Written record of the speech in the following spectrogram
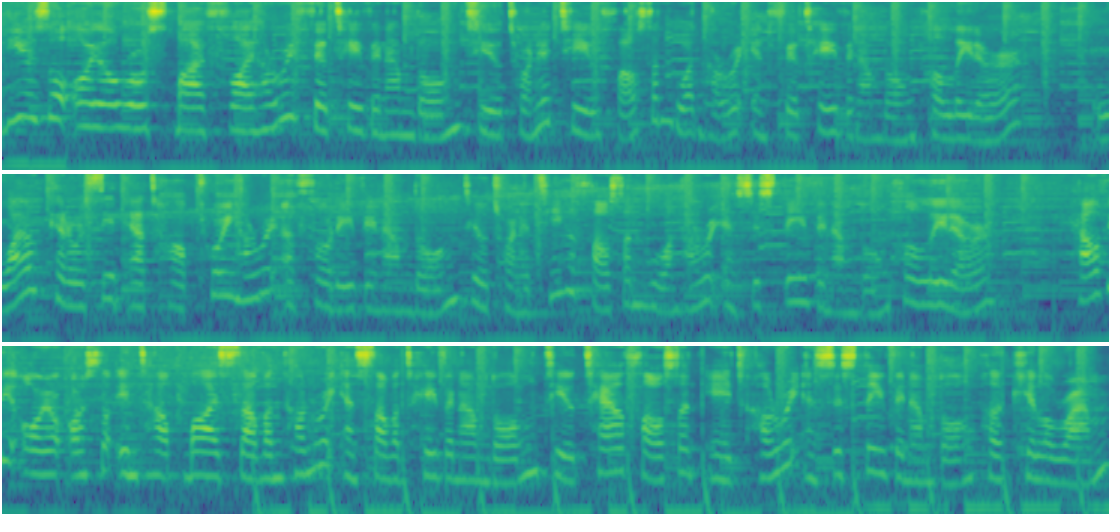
Diesel oil rose by 550 Vietnam dong to 22,150 Vietnam dong per liter, while kerosene at top 330 Vietnam dong to 22,160 Vietnam dong per liter. Heavy oil also in top by 770 Vietnam dong to 10,860 Vietnam dong per kilogram.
